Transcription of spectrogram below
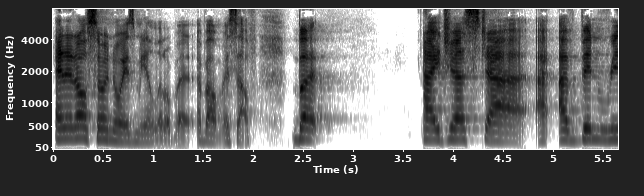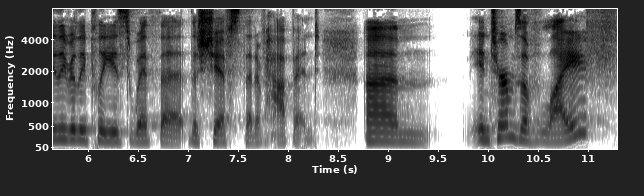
And it also annoys me a little bit about myself. But I just uh, I, have been really really pleased with the the shifts that have happened. Um, in terms of life,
